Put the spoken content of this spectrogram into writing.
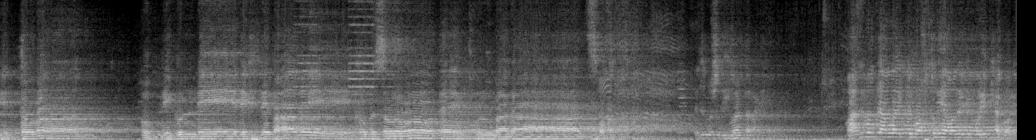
বিদ্যমান, অগ্নিকুণ্ডে দেখতে পাবে খুব সুরত ফুল এজন্য শুধু ইমানটা রাখে। মাঝে মধ্যে আল্লাহ একটু কষ্ট দিয়ে আমাদেরকে পরীক্ষা করে।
